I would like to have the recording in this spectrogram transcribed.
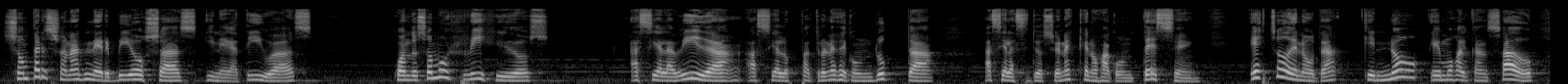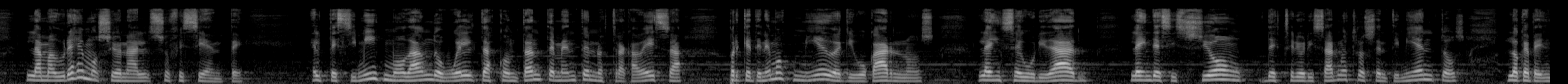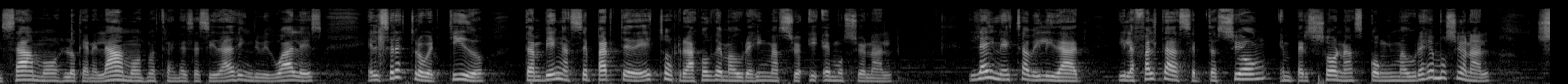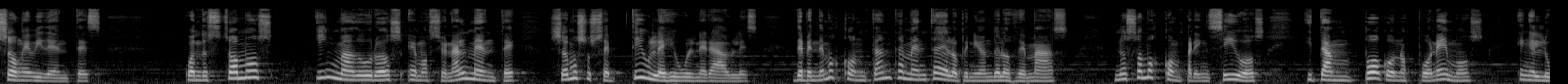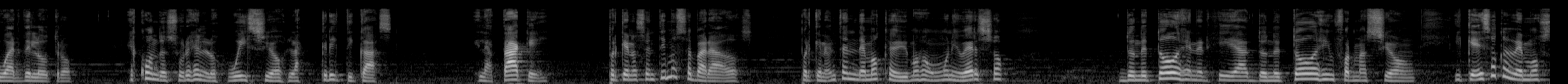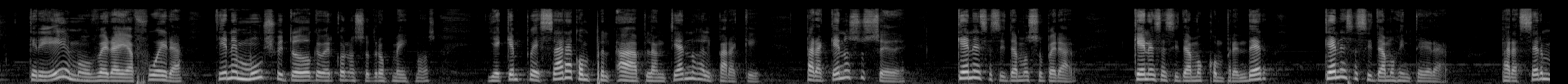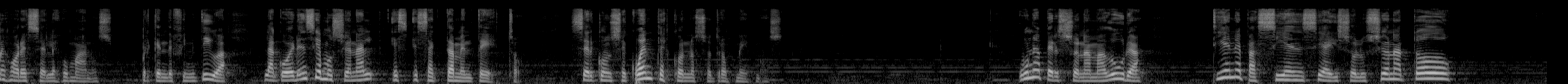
Son personas nerviosas y negativas cuando somos rígidos hacia la vida, hacia los patrones de conducta, hacia las situaciones que nos acontecen. Esto denota que no hemos alcanzado la madurez emocional suficiente. El pesimismo dando vueltas constantemente en nuestra cabeza porque tenemos miedo a equivocarnos, la inseguridad, la indecisión de exteriorizar nuestros sentimientos, lo que pensamos, lo que anhelamos, nuestras necesidades individuales. El ser extrovertido también hace parte de estos rasgos de madurez emocional. La inestabilidad y la falta de aceptación en personas con inmadurez emocional son evidentes. Cuando somos inmaduros emocionalmente, somos susceptibles y vulnerables. Dependemos constantemente de la opinión de los demás, no somos comprensivos y tampoco nos ponemos en el lugar del otro. Es cuando surgen los juicios, las críticas, el ataque, porque nos sentimos separados, porque no entendemos que vivimos en un universo donde todo es energía, donde todo es información y que eso que vemos, creemos ver ahí afuera, tiene mucho y todo que ver con nosotros mismos. Y hay que empezar a, plantearnos el para qué. ¿Para qué nos sucede? ¿Qué necesitamos superar? ¿Qué necesitamos comprender? ¿Qué necesitamos integrar para ser mejores seres humanos? Porque en definitiva, la coherencia emocional es exactamente esto, ser consecuentes con nosotros mismos. Una persona madura tiene paciencia y soluciona todo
